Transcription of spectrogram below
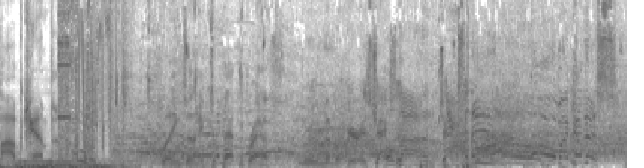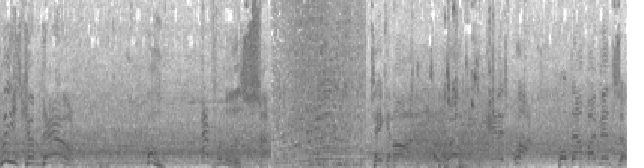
Bob Kemp. Playing tonight for Pat McGrath. Remember, here is Jackson. Hold on. Jackson. Oh. Please come down. Oh. Effortless. Taken on. And it's blocked. Pulled down by Mensah.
